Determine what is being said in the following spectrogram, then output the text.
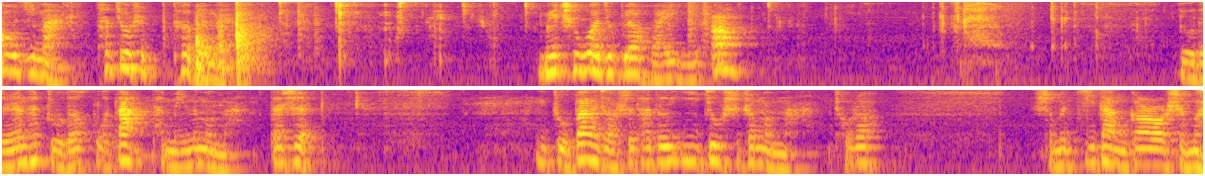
超级满，它就是特别满，没吃过就不要怀疑啊。有的人他煮的火大，他没那么满，但是你煮半个小时，它都依旧是这么满。瞅瞅，什么鸡蛋糕，什么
